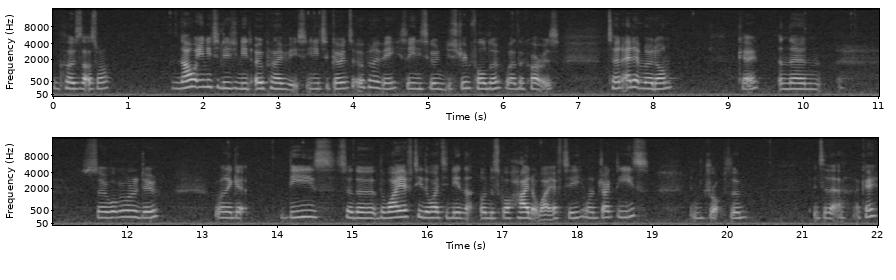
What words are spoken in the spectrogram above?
we close that as well now what you need to do is you need OpenIV. So you need to go into OpenIV. So you need to go into your stream folder where the car is. Turn edit mode on. Okay. And then, so what we want to do, we want to get these, so the, the YFT, the YTD, and that underscore high.yft. You want to drag these and drop them into there. Okay.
